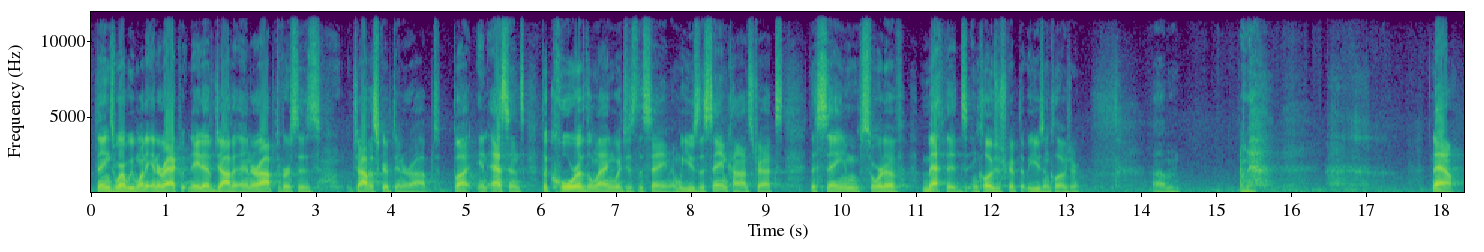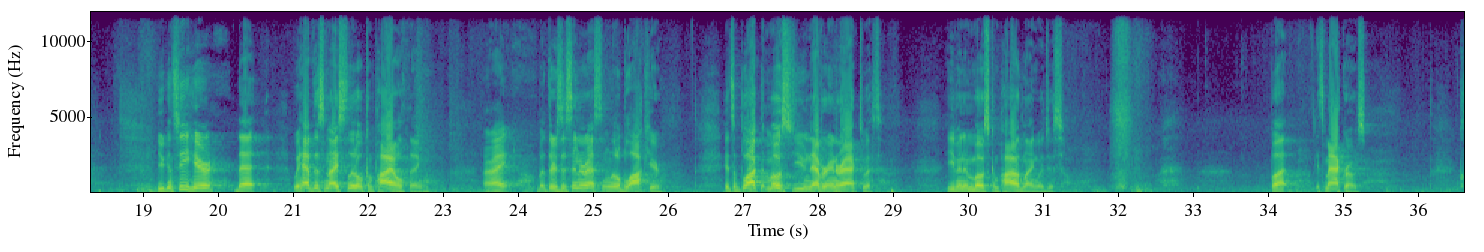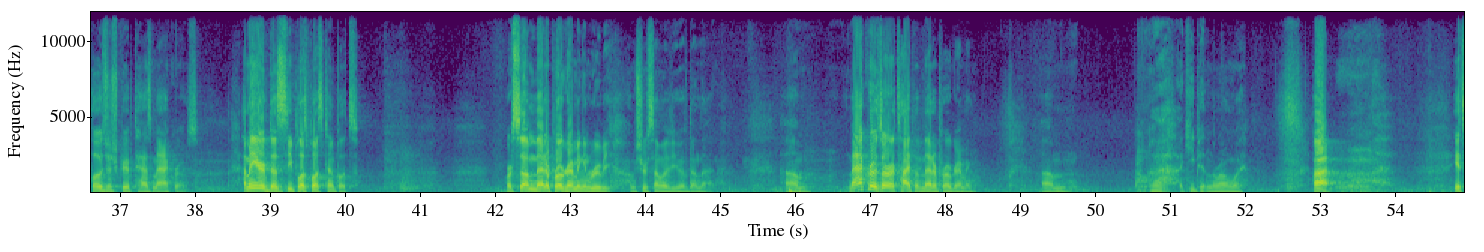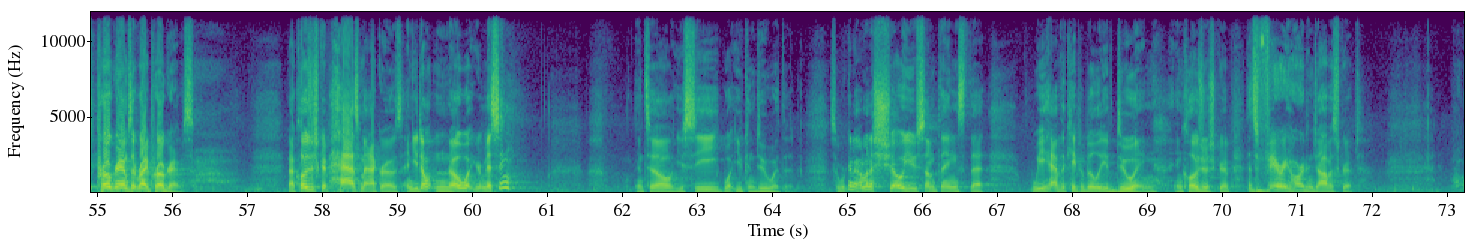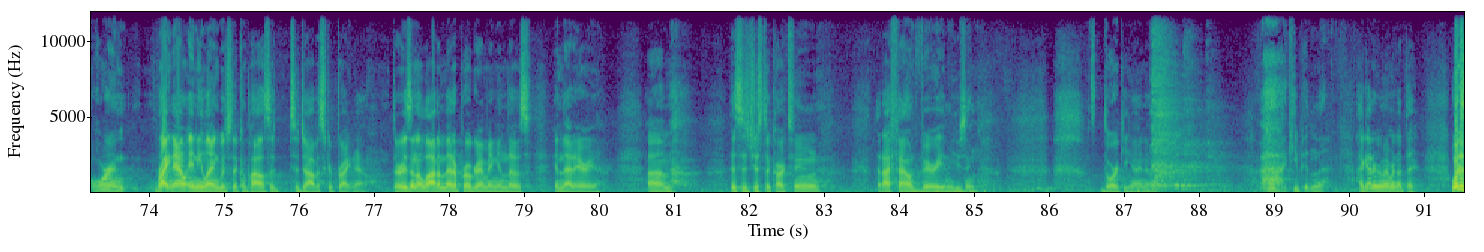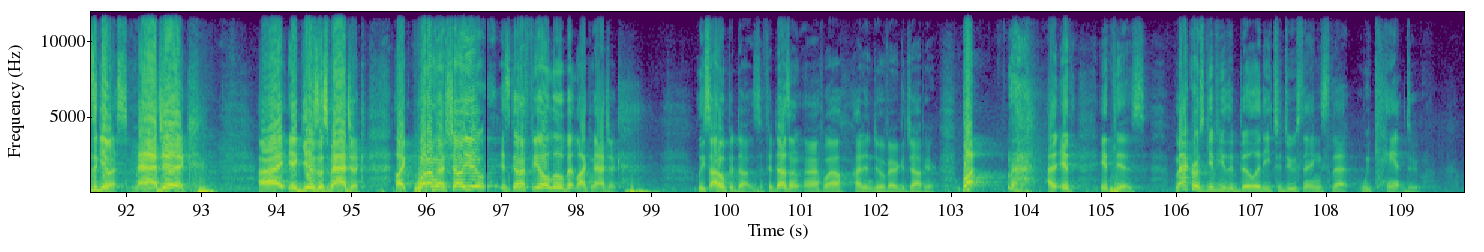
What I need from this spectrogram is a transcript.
things where we want to interact with native Java interop versus JavaScript interop, but in essence, the core of the language is the same, and we use the same constructs, the same sort of methods in ClojureScript that we use in Clojure. Um, now, you can see here that we have this nice little compile thing, all right? But there's this interesting little block here. It's a block that most of you never interact with, even in most compiled languages but it's macros. ClojureScript has macros. How many here does C++ templates? Or some metaprogramming in Ruby? I'm sure some of you have done that. Um, macros are a type of metaprogramming. Um, ah, I keep hitting the wrong way. All right. It's programs that write programs. Now, ClojureScript has macros, and you don't know what you're missing until you see what you can do with it. So we're gonna, I'm gonna show you some things that we have the capability of doing in ClojureScript that's very hard in JavaScript. Or in, right now, any language that compiles to, to JavaScript right now. There isn't a lot of metaprogramming in, those, in that area. Um, this is just a cartoon that I found very amusing. It's dorky, I know. Ah, I keep hitting the, I gotta remember not to. What does it give us? Magic. All right, it gives us magic. Like what I'm going to show you is going to feel a little bit like magic. At least I hope it does. If it doesn't, eh, well, I didn't do a very good job here. But it, it is. Macros give you the ability to do things that we can't do.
